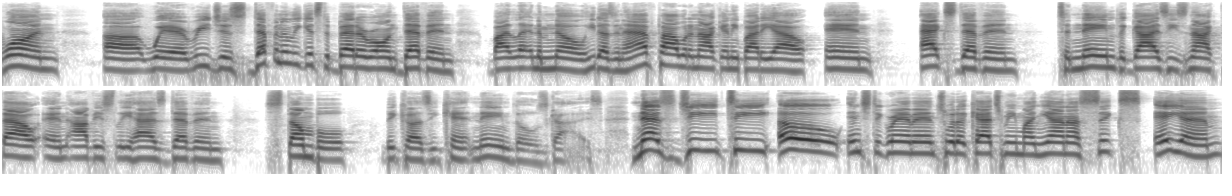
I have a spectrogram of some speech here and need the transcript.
one uh, where Regis definitely gets the better on Devin by letting him know he doesn't have power to knock anybody out and asks Devin to name the guys he's knocked out and obviously has Devin stumble because he can't name those guys. Nes GTO, Instagram and Twitter. Catch me mañana 6 a.m.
